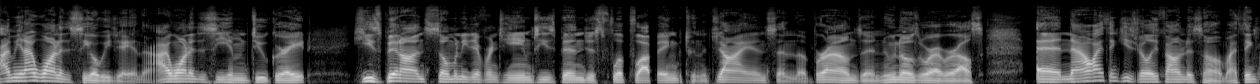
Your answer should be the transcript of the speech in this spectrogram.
I mean I wanted to see OBJ in there. I wanted to see him do great he's been on so many different teams. He's been just flip flopping between the Giants and the Browns and who knows wherever else. And now I think he's really found his home. I think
